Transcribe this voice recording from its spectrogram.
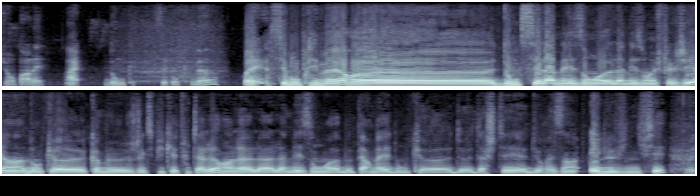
tu en parlais Ouais. Donc, c'est ton primeur Ouais, c'est mon primeur. Euh, donc c'est la maison, euh, la maison FLG. Hein, donc euh, comme je l'expliquais tout à l'heure, hein, la, la, la, maison euh, me permet donc d'acheter du raisin et de le vinifier. Oui.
